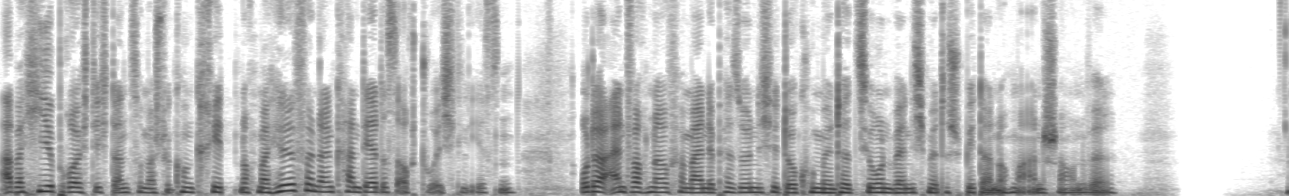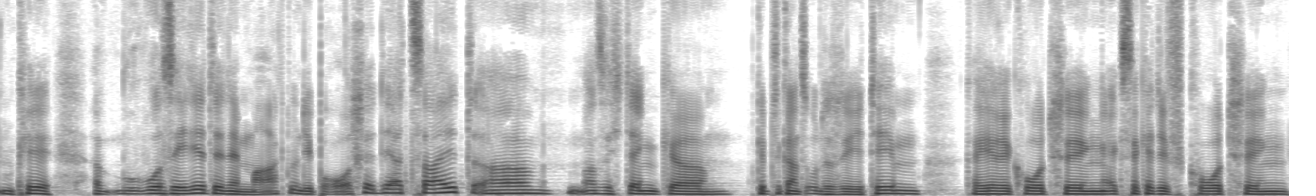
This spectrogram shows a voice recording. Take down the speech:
aber hier bräuchte ich dann zum Beispiel konkret nochmal Hilfe und dann kann der das auch durchlesen. Oder einfach nur für meine persönliche Dokumentation, wenn ich mir das später nochmal anschauen will. Okay, äh, wo, wo, seht ihr denn den Markt und die Branche derzeit? Ähm, also ich denke, äh, gibt es ganz unterschiedliche Themen, Karrierecoaching, Executive Coaching,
